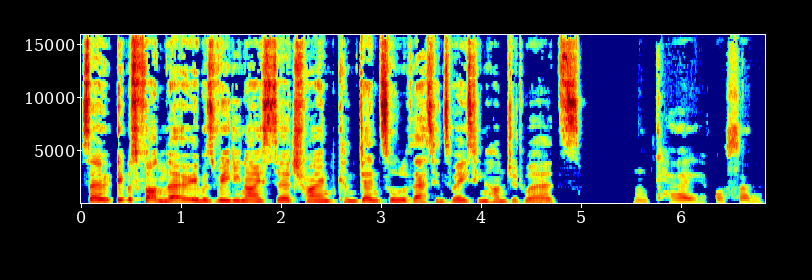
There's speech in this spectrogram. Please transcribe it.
So it was fun though. It was really nice to try and condense all of that into 1800 words. Okay, awesome.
